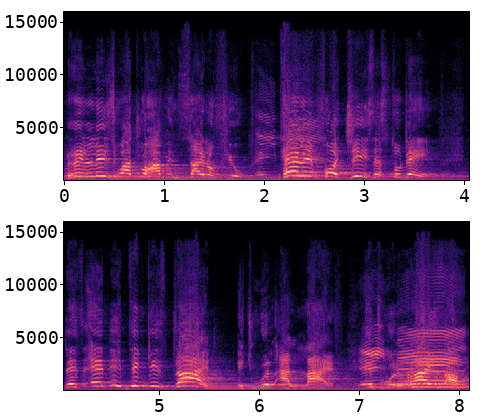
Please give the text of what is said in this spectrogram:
Release what you have inside of you. Amen. Tell him for Jesus today. There's anything is died, it will alive. It will rise up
